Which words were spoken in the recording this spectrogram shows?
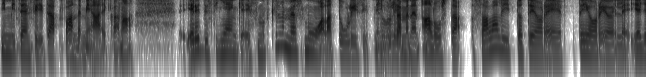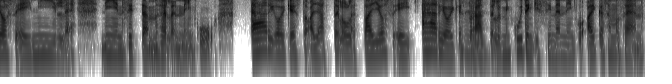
niin miten siitä pandemia-aikana erityisesti Jenkeissä, mutta kyllä myös muualla tuli sitten niinku tämmöinen alusta salaliittoteorioille ja jos ei niille, niin sitten tämmöiselle niinku äärioikeistoajattelulle tai jos ei äärioikeistoajattelulle, mm. niin kuitenkin sinne niinku aika semmoiseen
